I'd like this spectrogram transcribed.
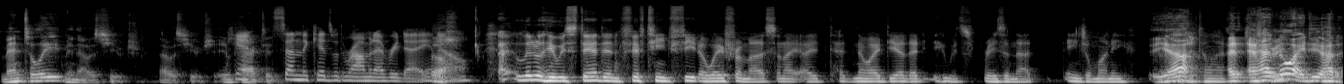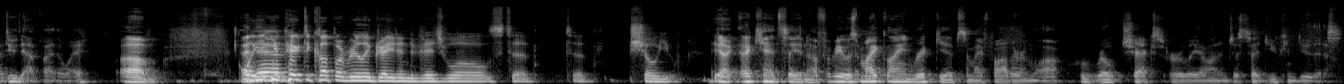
mentally, I mean, that was huge. That was huge. It impacted. Can't send the kids with ramen every day, you know. I, literally, he was standing 15 feet away from us, and I, I, had no idea that he was raising that angel money. Yeah, time, I, I had great. no idea how to do that, by the way. Um, well, then, you, you picked a couple of really great individuals to to show you. Yeah, I can't say enough. I mean, it was Mike Lane, Rick Gibbs, and my father-in-law who wrote checks early on and just said, "You can do this."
